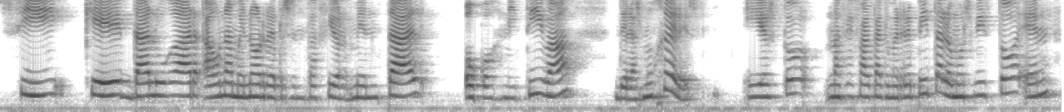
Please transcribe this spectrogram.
sí que da lugar a una menor representación mental o cognitiva de las mujeres. Y esto no hace falta que me repita, lo hemos visto en,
